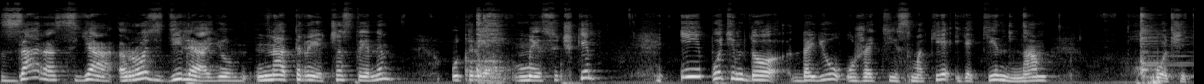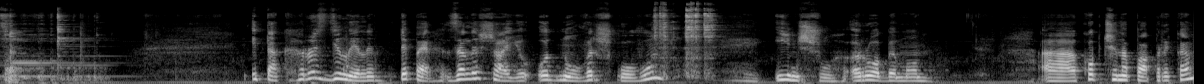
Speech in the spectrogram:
Зараз я розділяю на три частини у три мисочки. І потім додаю уже ті смаки, які нам хочеться. І так, розділили. Тепер залишаю одну вершкову, іншу робимо копчена паприка.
